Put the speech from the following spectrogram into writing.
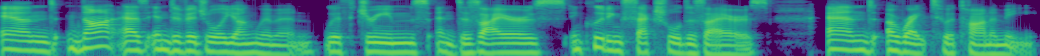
and not as individual young women with dreams and desires, including sexual desires and a right to autonomy.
